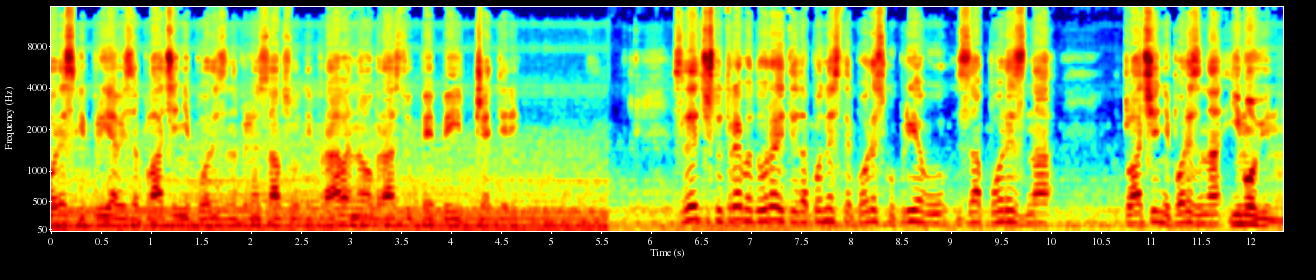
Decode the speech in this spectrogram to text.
poreske prijave za plaćanje poreza na prenos apsolutnih prava na obrazcu PPI 4. Sledeće što treba da uradite je da podnesete poresku prijavu za porez na plaćanje poreza na imovinu.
